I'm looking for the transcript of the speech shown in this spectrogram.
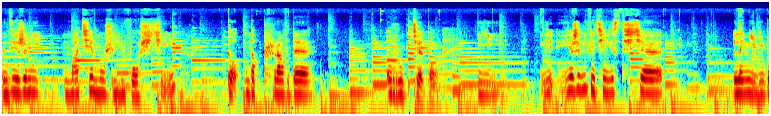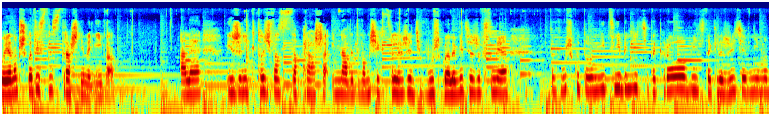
Więc jeżeli macie możliwości, to naprawdę róbcie to. I jeżeli wiecie, jesteście leniwi, bo ja na przykład jestem strasznie leniwa, ale jeżeli ktoś was zaprasza i nawet wam się chce leżeć w łóżku, ale wiecie, że w sumie to w łóżku to nic nie będziecie tak robić, tak leżycie w nim od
